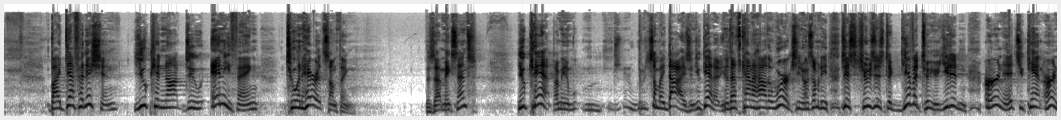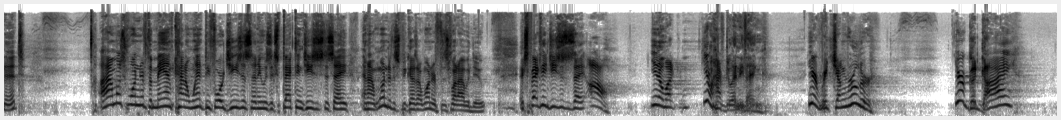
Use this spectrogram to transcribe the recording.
by definition, you cannot do anything to inherit something. Does that make sense? You can't. I mean, somebody dies and you get it. You know, that's kind of how that works. You know, somebody just chooses to give it to you. You didn't earn it, you can't earn it. I almost wonder if the man kind of went before Jesus and he was expecting Jesus to say, and I wonder this because I wonder if this is what I would do, expecting Jesus to say, Oh, you know what? You don't have to do anything. You're a rich young ruler. You're a good guy.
